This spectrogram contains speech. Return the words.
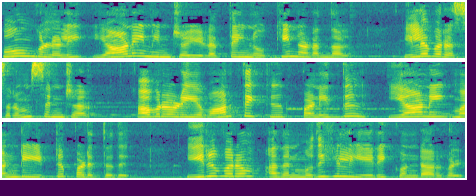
பூங்குழலி யானை நின்ற இடத்தை நோக்கி நடந்தாள். இளவரசரும் சென்றார். அவருடைய வார்த்தைக்கு பணிந்து யானை மண்டியிட்டு படுத்தது. இருவரும் அதன் முதுகில் ஏறி கொண்டார்கள்.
